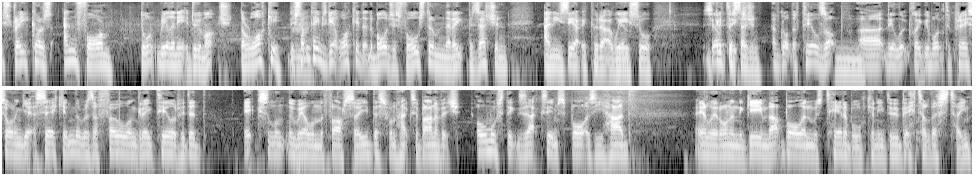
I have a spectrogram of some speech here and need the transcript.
strikers in form don't really need to do much. They're lucky. They mm. sometimes get lucky that the ball just falls to them in the right position and he's there to put it away. Yeah. So Celtic Good decision. I've got their tails up. Mm. Uh, they look like they want to press on and get a second. There was a foul on Greg Taylor who did excellently well on the far side. This one, Haksabanovic, almost the exact same spot as he had earlier on in the game. That ball in was terrible. Can he do better this time?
